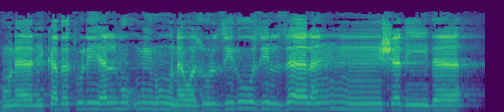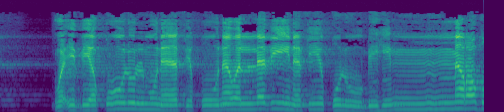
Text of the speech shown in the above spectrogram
هنالك ابتلي المؤمنون وزلزلوا زلزالا شديدا. وإذ يقول المنافقون والذين في قلوبهم مرض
